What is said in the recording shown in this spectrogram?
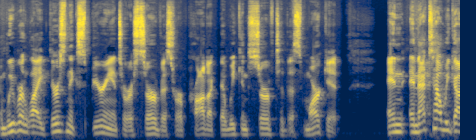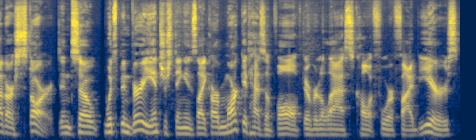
And we were like, there's an experience or a service or a product that we can serve to this market. And, and that's how we got our start. And so what's been very interesting is like our market has evolved over the last, call it four or five years.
